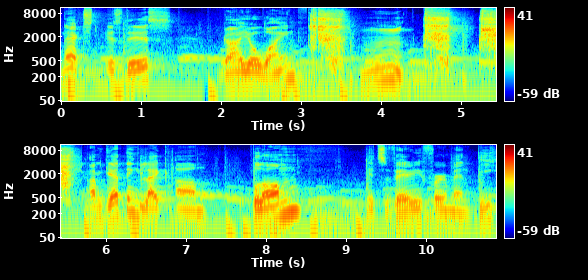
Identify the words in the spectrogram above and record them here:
Next is this Gayo wine. Mm. I'm getting like um, plum. It's very fermenty.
